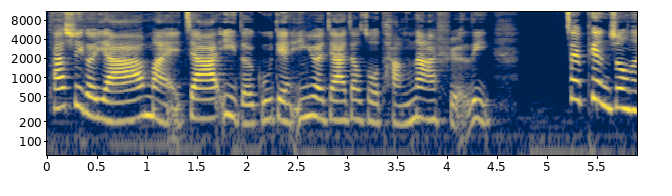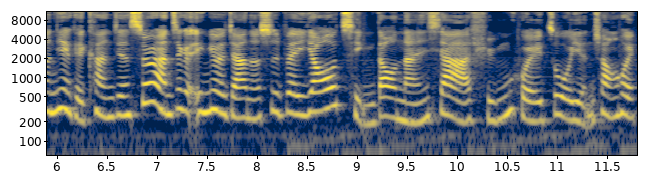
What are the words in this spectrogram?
他是一个牙买加裔的古典音乐家，叫做唐纳雪莉。在片中呢，你也可以看见，虽然这个音乐家呢是被邀请到南下巡回做演唱会，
